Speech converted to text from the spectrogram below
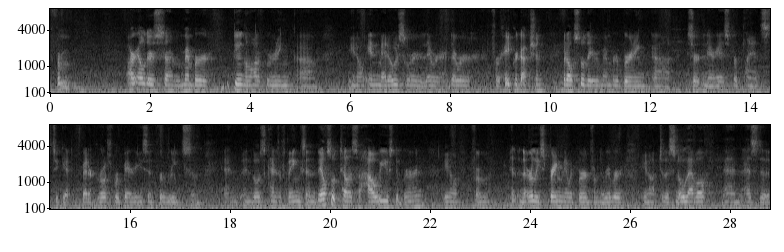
from our elders uh, remember doing a lot of burning, um, you know, in meadows where they were there were for hay production, but also they remember burning. Uh, certain areas for plants to get better growth for berries and for roots and, and, and those kinds of things. And they also tell us how we used to burn, you know, from in the early spring they would burn from the river, you know, up to the snow level. And as the,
